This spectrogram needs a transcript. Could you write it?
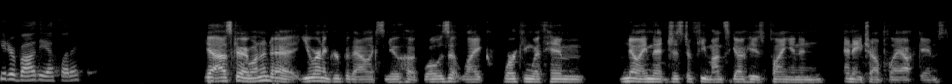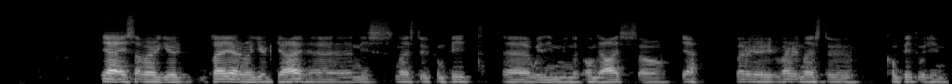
Peter Baugh, The Athletic. Yeah, Oskar, I wanted to. You were in a group with Alex Newhook. What was it like working with him, knowing that just a few months ago he was playing in an NHL playoff games? yeah, he's a very good player and a good guy, uh, and it's nice to compete uh, with him the, on the ice. So yeah, very very nice to compete with him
